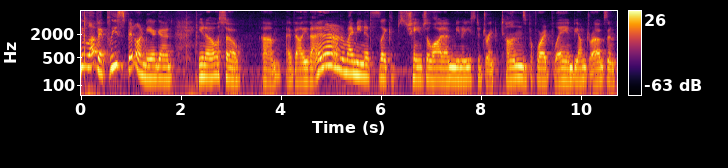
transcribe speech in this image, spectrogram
We love it. Please spit on me again. You know, so um, I value that. And I mean, it's like it's changed a lot. I mean, I used to drink tons before I'd play and be on drugs and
